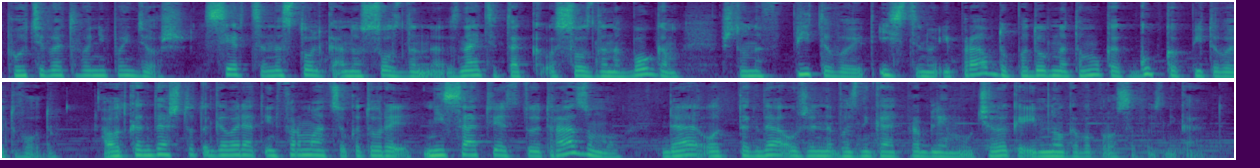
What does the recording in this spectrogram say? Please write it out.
против этого не пойдешь. Сердце настолько оно создано, знаете, так создано Богом, что оно впитывает истину и правду, подобно тому, как губка впитывает воду. А вот когда что-то говорят, информацию, которая не соответствует разуму, да, вот тогда уже возникает проблема у человека и много вопросов возникают.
